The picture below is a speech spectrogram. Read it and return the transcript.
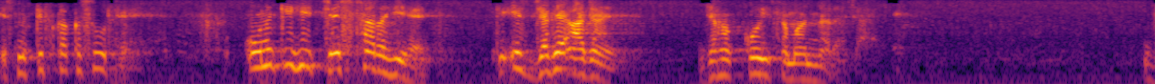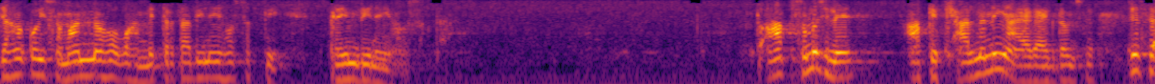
इसमें किसका कसूर है? उनकी ही चेष्टा रही है कि इस जगह आ जाएँ जहाँ कोई समान न रह जाए। जहाँ कोई समान न हो, वहाँ मित्रता भी नहीं हो सकती, प्रेम भी नहीं हो सकता। तो आप समझ लें, आपके ख्याल में नहीं आएगा एकदम से जैसे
